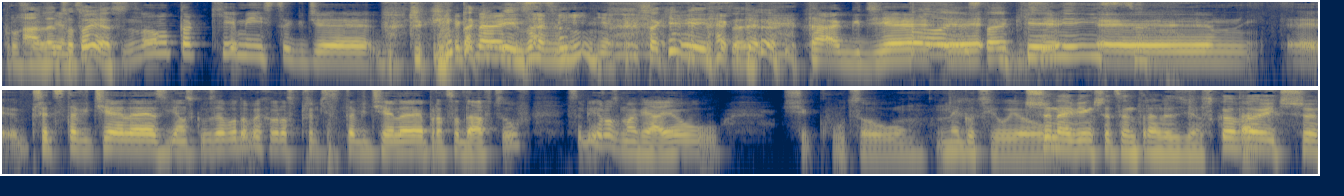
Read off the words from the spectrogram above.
proszę Ale co więcej. to jest? No takie miejsce, gdzie jak Takie na miejsce. egzaminie. Takie miejsce. Tak, gdzie. To jest e, takie gdzie, miejsce. e, e, przedstawiciele związków zawodowych oraz przedstawiciele pracodawców sobie rozmawiają, się kłócą, negocjują. Trzy największe centrale związkowe Tak. i trzy,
